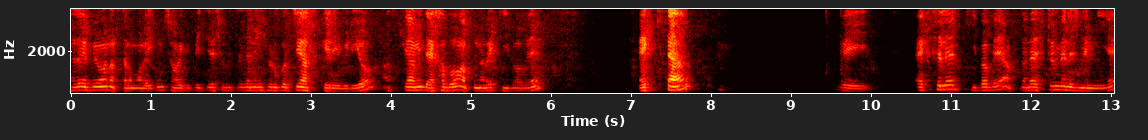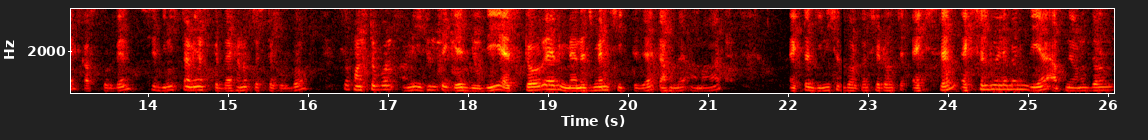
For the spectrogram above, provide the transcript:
হ্যালো এভরিওয়ান, আসসালামু আলাইকুম। সবাইকে প্রীতীয় শুভেচ্ছা জানিয়ে শুরু করছি আজকের এই ভিডিও আজকে আমি দেখাবো আপনারা কীভাবে একটা এই এক্সেলের কীভাবে আপনারা স্টোর ম্যানেজমেন্ট নিয়ে কাজ করবেন সেই জিনিসটা আমি আজকে দেখানোর চেষ্টা করব। তো ফার্স্ট অফ অল আমি এখান থেকে যদি স্টোরের ম্যানেজমেন্ট শিখতে যাই, তাহলে আমার একটা জিনিসের দরকার, সেটা হচ্ছে এক্সেল এক্সেল এলিমেন্ট দিয়ে আপনি অনেক ধরনের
